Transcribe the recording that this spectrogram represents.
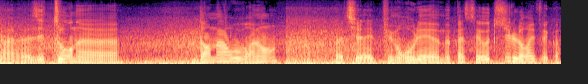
Bah, vas-y, tourne euh, dans ma roue vraiment. Là, il avait pu me rouler, euh, me passer au-dessus, il l'aurait fait quoi.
